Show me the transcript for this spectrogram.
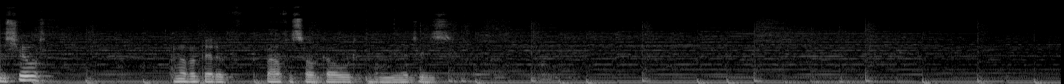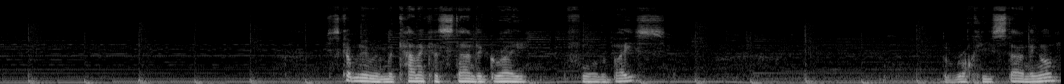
For the shield, another bit of alpha Balthasar gold along the edges. Just coming in with Mechanicus Standard Grey for the base. The Rocky's standing on.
